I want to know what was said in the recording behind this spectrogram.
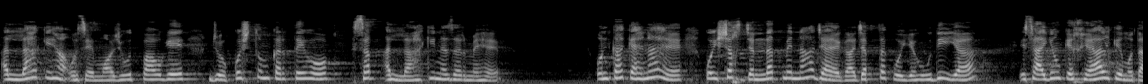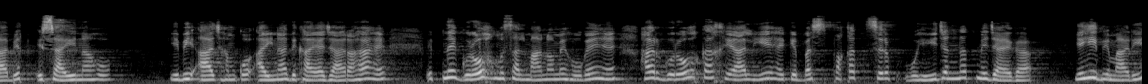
اللہ کے ہاں اسے موجود پاؤ گے۔ جو کچھ تم کرتے ہو، سب اللہ کی نظر میں ہے۔ ان کا کہنا ہے، کوئی شخص جنت میں نہ جائے گا جب تک وہ یہودی یا عیسائیوں کے خیال کے مطابق عیسائی نہ ہو۔ یہ بھی آج ہم کو آئینہ دکھایا جا رہا ہے۔ اتنے گروہ مسلمانوں میں ہو گئے ہیں۔ ہر گروہ کا خیال یہ ہے کہ بس فقط صرف وہی جنت میں جائے گا۔ یہی بیماری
